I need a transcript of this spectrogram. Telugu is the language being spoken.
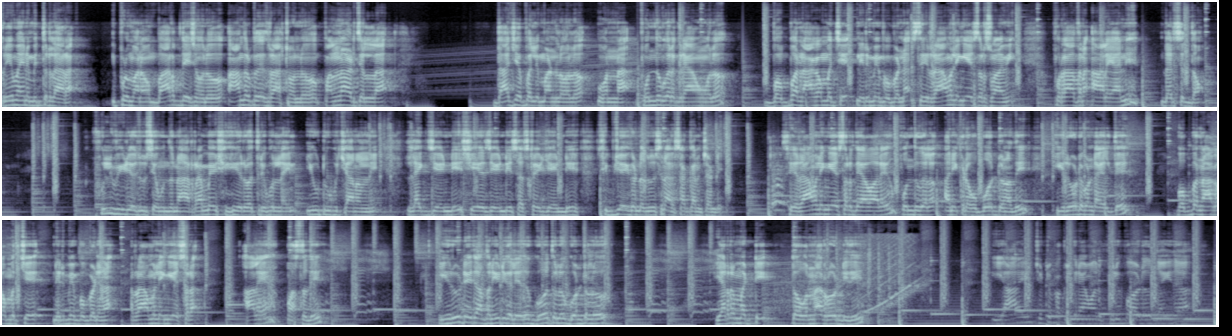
ప్రియమైన మిత్రులారా ఇప్పుడు మనం భారతదేశంలో ఆంధ్రప్రదేశ్ రాష్ట్రంలో పల్నాడు జిల్లా దాచేపల్లి మండలంలో ఉన్న పొందుగల గ్రామంలో బొబ్బ నాగమ్మచే నిర్మింపబడిన శ్రీ రామలింగేశ్వర స్వామి పురాతన ఆలయాన్ని దర్శిద్దాం. ఫుల్ వీడియో చూసే ముందు నా Ramesh hero triple nine YouTube ఛానల్ని లైక్ చేయండి షేర్ చేయండి సబ్స్క్రైబ్ చేయండి షిప్ చేయకుండా చూసి నాకు సహకరించండి. శ్రీ రామలింగేశ్వర దేవాలయం పొందుగల అని ఇక్కడ ఒక బోర్డు ఉన్నది. ఈ రోడ్డు గుండా వెళ్తే బొబ్బ నాగమ్మచ్చే నిర్మింపబడిన రామలింగేశ్వర ఆలయం వస్తుంది. ఈ రూట్ అయితే అంత నీట్గా లేదు. గోతులు గుంటలు ఎర్రమట్టితో ఉన్న రోడ్డు ఇది. ఈ ఆలయం చుట్టుపక్కల గ్రామాలు పులిపాడు దైద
